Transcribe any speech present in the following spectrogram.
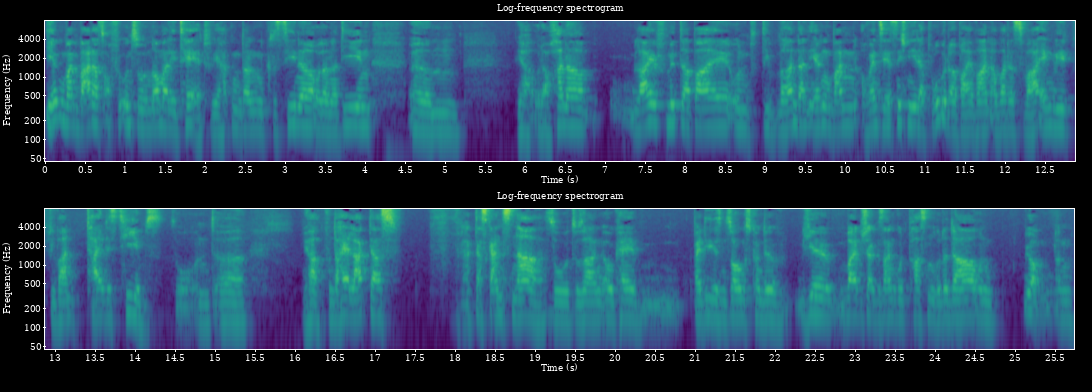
irgendwann war das auch für uns so Normalität. Wir hatten dann Christina oder Nadine, ähm, ja, oder auch Hannah live mit dabei und die waren dann irgendwann, auch wenn sie jetzt nicht in jeder Probe dabei waren, aber das war irgendwie, die waren Teil des Teams. So und äh, ja, von daher lag das lag das ganz nah, so zu sagen, okay, bei diesen Songs könnte hier weiblicher Gesang gut passen oder da und ja, dann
